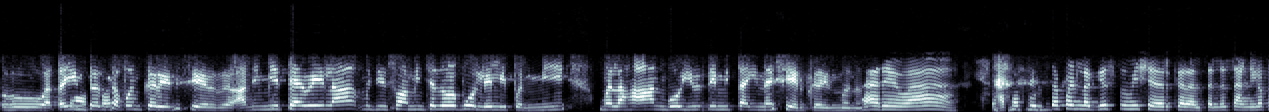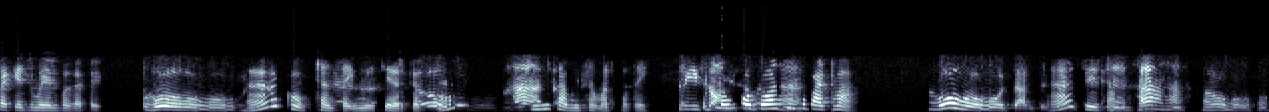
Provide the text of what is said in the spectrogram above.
हो आता इंटरचा पण करेन शेअर आणि मी त्यावेळेला म्हणजे स्वामींच्या जवळ बोललेली पण मी मला हा अनुभव येऊ दे मी ताईंना शेअर करीन म्हणून. अरे वा. आता पुढचं पण लगेच तुम्ही शेअर कराल त्याला चांगलं पॅकेज मिळेल बघा ताई. हो हो हो हा. खूप छान ताई मी शेअर हो, करते हो, हो. हा, श्री स्वामी समर्थ ताई श्री स्वामी फोटो. असेल तर पाठवा हा. हो हो चालते श्री स्वामी समर्थ. हा हो हो हो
